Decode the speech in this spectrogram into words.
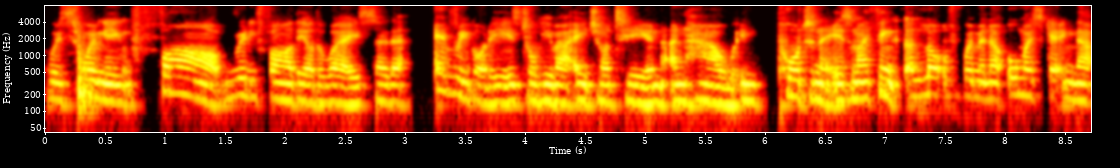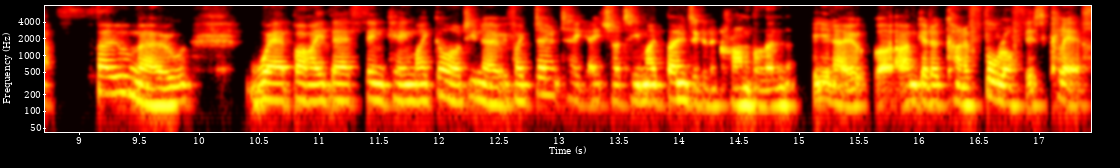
we're swinging far, really far the other way so that everybody is talking about HRT and, and how important it is. And I think a lot of women are almost getting that FOMO, whereby they're thinking, my God, you know, if I don't take HRT, my bones are going to crumble and, you know, I'm going to kind of fall off this cliff.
